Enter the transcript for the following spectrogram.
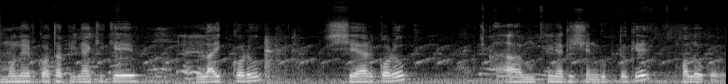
মনের কথা পিনাকিকে লাইক করো শেয়ার করো। পিনাকি সেনগুপ্তকে ফলো করো।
